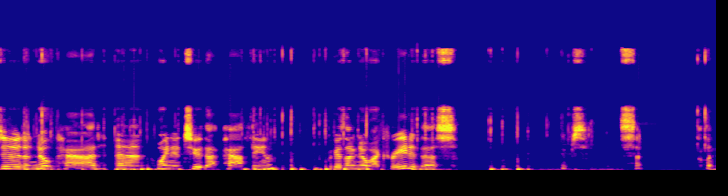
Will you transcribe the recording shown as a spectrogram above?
did a notepad and pointed to that pathing because I know I created this. Oops. Set. Click.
